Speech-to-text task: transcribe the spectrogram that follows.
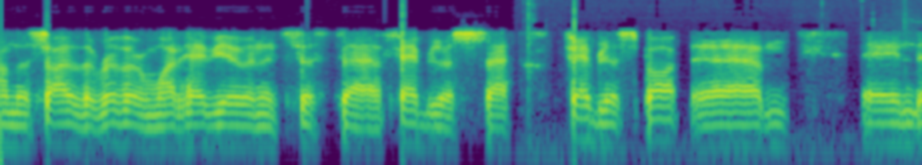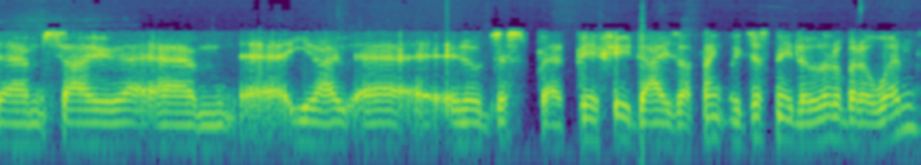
on the side of the river and what have you. And it's just a fabulous, uh, fabulous spot. Um, and um, so um, uh, you know uh, it'll just be a few days. I think we just need a little bit of wind,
